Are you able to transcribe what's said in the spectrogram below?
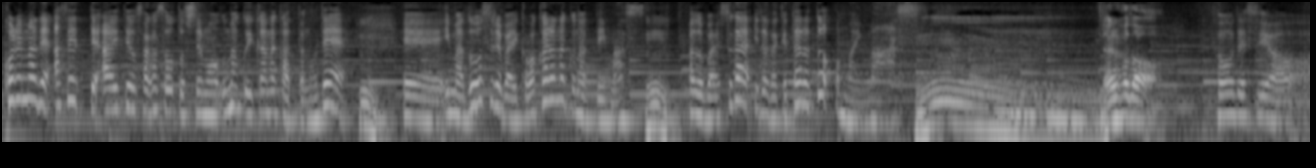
これまで焦って相手を探そうとしてもうまくいかなかったので、うん。えー今どうすればいいかわからなくなっています、うん。アドバイスがいただけたらと思います、うーん。なるほど。そうですよ。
